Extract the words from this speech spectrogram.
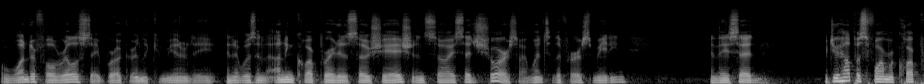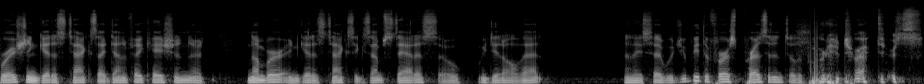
a wonderful real estate broker in the community, and it was an unincorporated association. So I said, sure. So I went to the first meeting, and they said, would you help us form a corporation, get us tax identification uh, number, and get his tax exempt status? So we did all that. And they said, would you be the first president of the board of directors?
